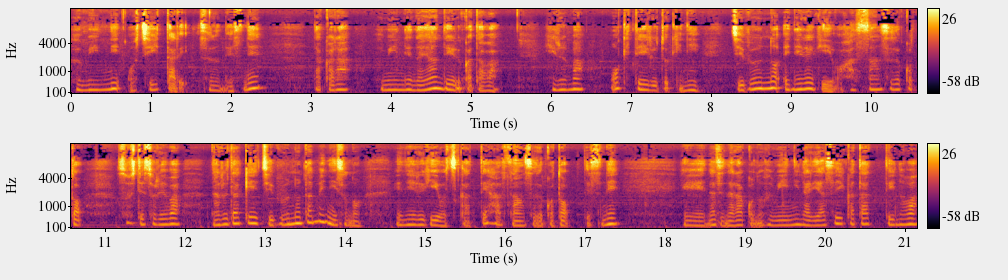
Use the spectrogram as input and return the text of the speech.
不眠に陥ったりするんですね。だから不眠で悩んでいる方は昼間起きている時に自分のエネルギーを発散することそしてそれはなるだけ自分のためにそのエネルギーを使って発散することですね、えー、なぜならこの不眠になりやすい方っていうのは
